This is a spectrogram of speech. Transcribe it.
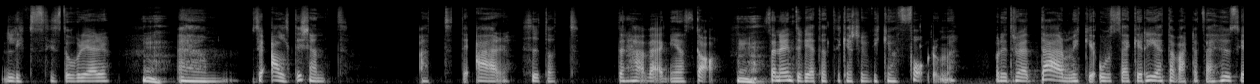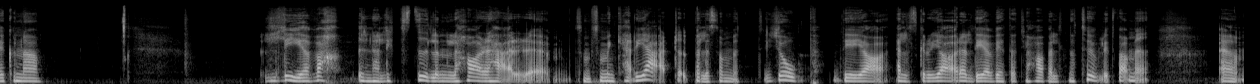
livshistorier. Ehm, så jag har alltid känt att det är hitåt den här vägen jag ska. Sen har jag inte vetat det kanske vilken form. Och det tror jag där mycket osäkerhet har varit. Att så här, hur ska jag kunna leva i den här livsstilen eller ha det här eh, som, som en karriär typ. Eller som ett jobb. Det jag älskar att göra. Eller det jag vet att jag har väldigt naturligt för mig. Ehm,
